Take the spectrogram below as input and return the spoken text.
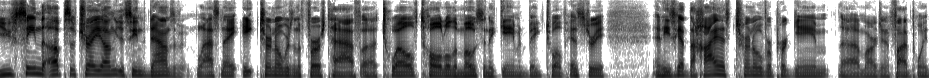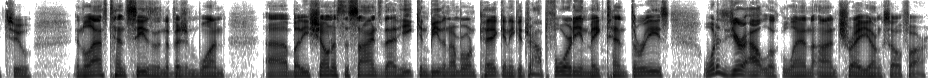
You've seen the ups of Trae Young. You've seen the downs of him. Last night, eight turnovers in the first half, uh, 12 total, the most in a game in Big 12 history. And he's got the highest turnover per game uh, margin at 5.2 in the last 10 seasons in Division 1. Uh, but he's shown us the signs that he can be the number one pick and he could drop 40 and make 10 threes. What is your outlook, Len, on Trae Young so far?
